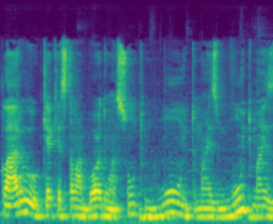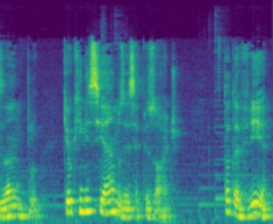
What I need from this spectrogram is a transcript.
Claro que a questão aborda um assunto muito, mas muito mais amplo que o que iniciamos esse episódio. Todavia,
